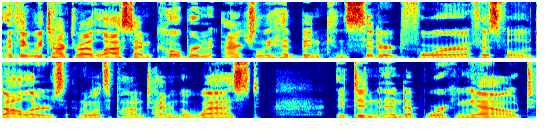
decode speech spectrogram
I think we talked about it last time. Coburn actually had been considered for A Fistful of Dollars and Once Upon a Time in the West. It didn't end up working out.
